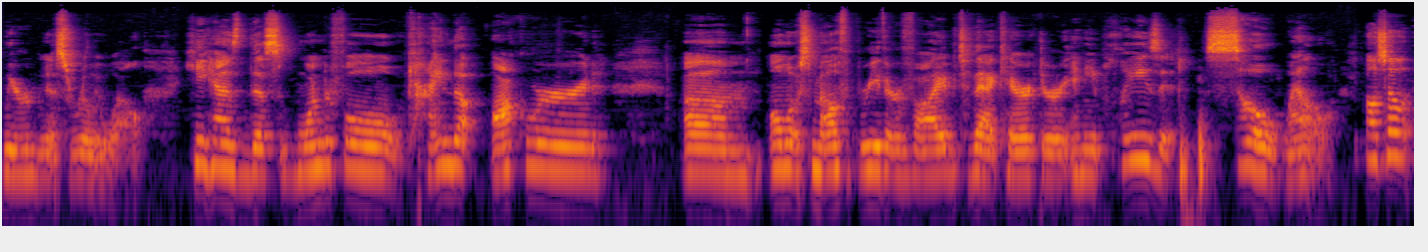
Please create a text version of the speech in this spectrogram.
weirdness really well. He has this wonderful, kind of awkward, um, almost mouth breather vibe to that character, and he plays it so well. Also,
